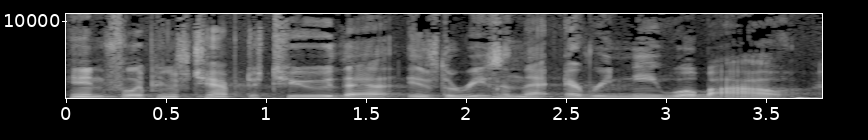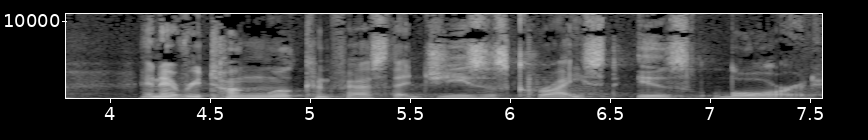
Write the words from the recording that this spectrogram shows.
in Philippians chapter 2 that is the reason that every knee will bow and every tongue will confess that Jesus Christ is Lord.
